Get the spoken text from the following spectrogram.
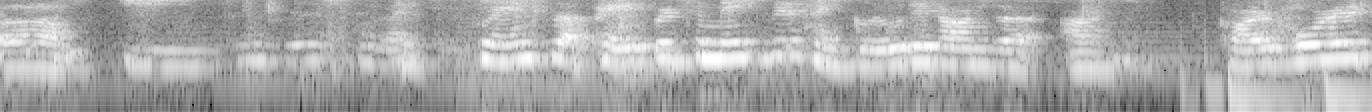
um, like print the paper to make this and glued it on the on cardboard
